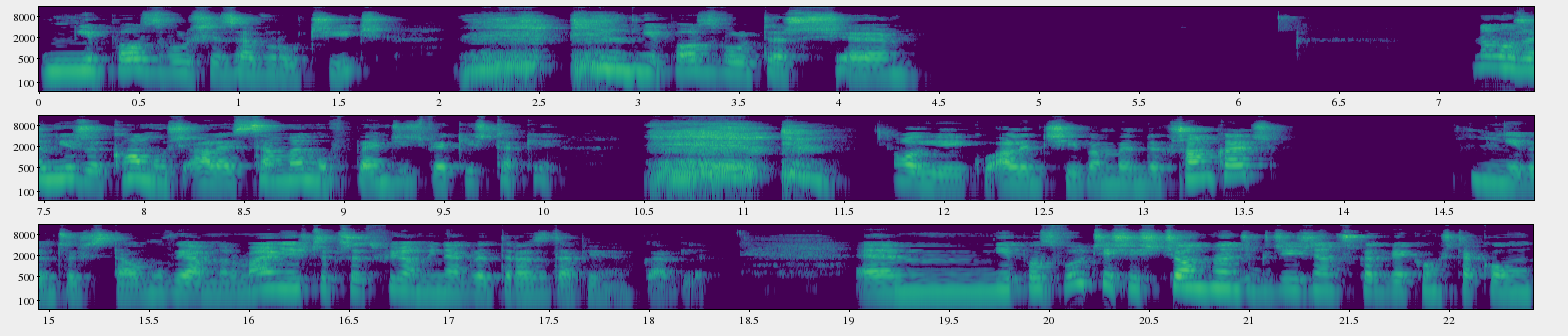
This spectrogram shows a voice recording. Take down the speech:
Nie pozwól się zawrócić. Nie pozwól też się, no może nie, że komuś, ale samemu wpędzić w jakieś takie. Ojejku, ale dzisiaj Wam będę chrząkać. Nie wiem, co się stało. Mówiłam normalnie jeszcze przed chwilą i nagle teraz drapie w gardle. Nie pozwólcie się ściągnąć gdzieś na przykład w jakąś taką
